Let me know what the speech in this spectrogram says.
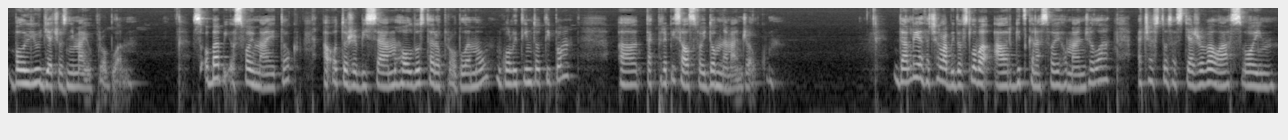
boli ľudia, čo s ním majú problém. Z obavy o svoj majetok a o to, že by sa mohol dostať do problémov kvôli týmto typom, tak prepísal svoj dom na manželku. Dalia začala byť doslova alergická na svojho manžela a často sa stiažovala svojim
